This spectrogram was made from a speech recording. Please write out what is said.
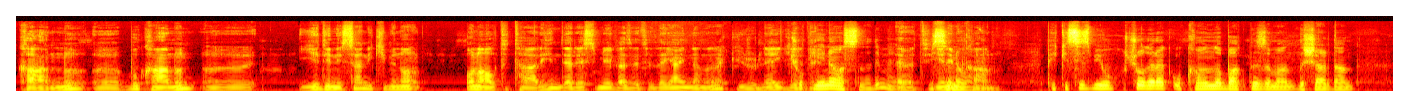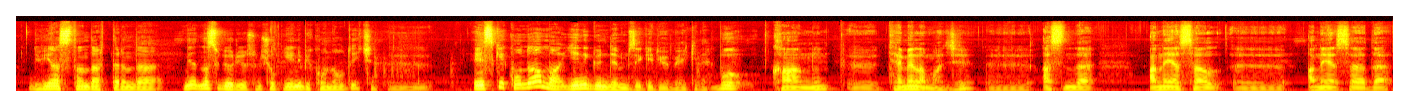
kanunu. E, bu kanun e, 7 Nisan 2016 tarihinde resmi gazetede yayınlanarak yürürlüğe girdi. çok yeni aslında değil mi? Evet, Bir yeni bir oldu. kanun. Peki siz bir hukukçu olarak o kanuna baktığınız zaman dışarıdan dünya standartlarında ne, nasıl görüyorsunuz? Çok yeni bir konu olduğu için. Ee, Eski konu ama yeni gündemimize geliyor belki de. Bu kanunun e, temel amacı e, aslında anayasal e, anayasada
